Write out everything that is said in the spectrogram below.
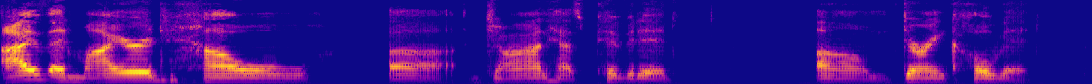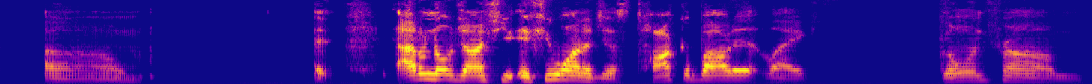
I've admired how uh John has pivoted um during COVID. Um I don't know, John, if you if you want to just talk about it, like going from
